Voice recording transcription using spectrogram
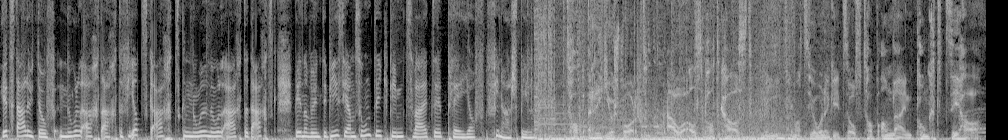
Jetzt anrufen auf 0848 80 0088, wenn ihr wollt dabei sein am Sonntag beim zweiten Playoff-Finalspiel. Top Regiosport, auch als Podcast. Mehr Informationen gibt's auf toponline.ch.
